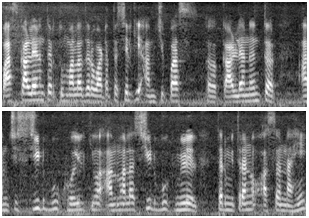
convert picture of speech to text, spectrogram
पास काढल्यानंतर तुम्हाला जर वाटत असेल की आमची पास काढल्यानंतर आमची सीट बुक होईल किंवा आम्हाला सीट बुक मिळेल तर मित्रांनो असं नाही.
